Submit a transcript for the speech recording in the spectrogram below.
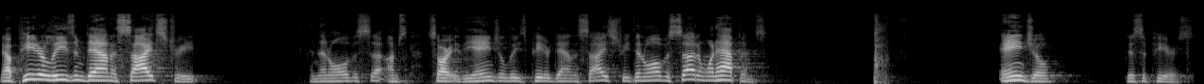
Now, Peter leads him down a side street. And then all of a sudden, I'm sorry, the angel leads Peter down the side street. Then all of a sudden, what happens? angel disappears.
